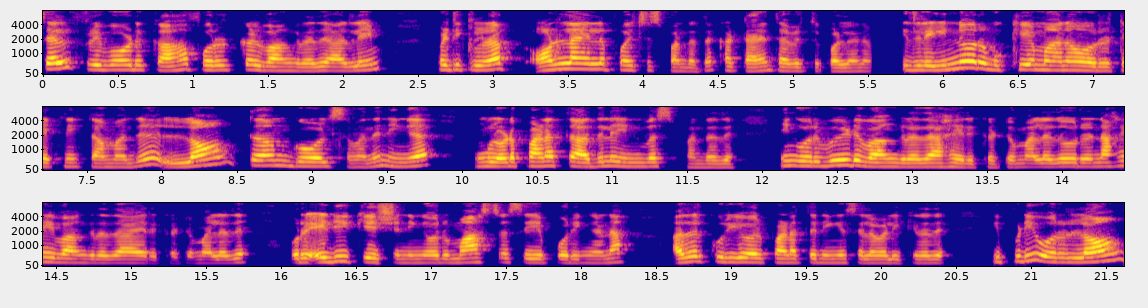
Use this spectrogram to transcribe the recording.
செல்ஃப் ரிவார்டுக்காக பொருட்கள் வாங்குறது அதுலேயும் பர்டிகுலராக ஆன்லைனில் பர்ச்சேஸ் பண்ணுறதை கட்டாயம் தவிர்த்து கொள்ளணும். இதில் இன்னொரு முக்கியமான ஒரு டெக்னிக் தான் வந்து லாங் டேர்ம் கோல்ஸை வந்து நீங்கள் உங்களோட பணத்தை அதுல இன்வெஸ்ட் பண்றது. நீங்க ஒரு வீடு வாங்குறதாக இருக்கட்டும் அல்லது ஒரு நகை வாங்குறதா இருக்கட்டும் அல்லது ஒரு எஜுகேஷன் நீங்க ஒரு மாஸ்டர் செய்ய போறீங்கன்னா அதற்குரிய ஒரு பணத்தை நீங்க செலவழிக்கிறது. இப்படி ஒரு லாங்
